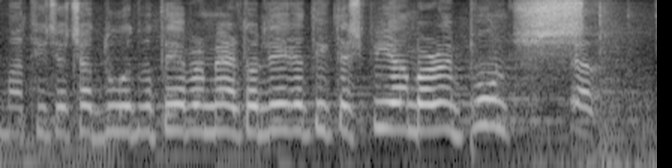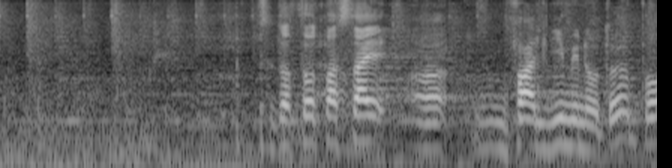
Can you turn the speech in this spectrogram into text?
Ama ti çfarë do më tepër, merr ato lekë ti, ik te shpia, mbarojmë punë. Se do thotë pastaj... Më fal një minutë, po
